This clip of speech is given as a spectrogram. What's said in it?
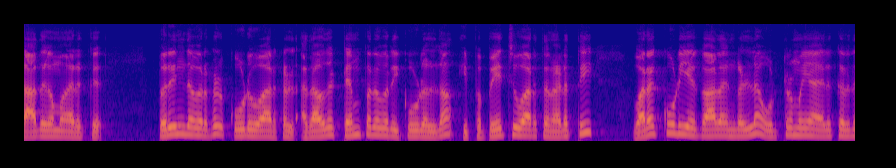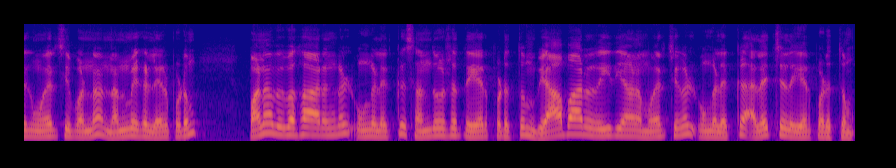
சாதகமாக இருக்குது பிரிந்தவர்கள் கூடுவார்கள். அதாவது டெம்பரவரி கூடல் தான். இப்போ பேச்சுவார்த்தை நடத்தி வரக்கூடிய காலங்களில் ஒற்றுமையாக இருக்கிறதுக்கு முயற்சி பண்ணால் நன்மைகள் ஏற்படும். பண விவகாரங்கள் உங்களுக்கு சந்தோஷத்தை ஏற்படுத்தும். வியாபார ரீதியான முயற்சிகள் உங்களுக்கு அலைச்சலை ஏற்படுத்தும்.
